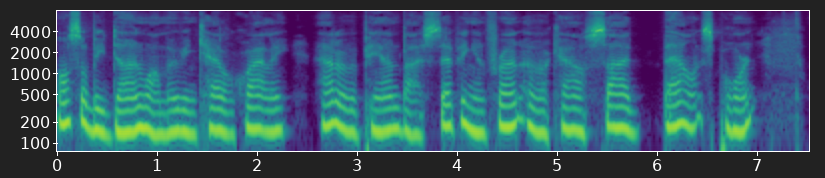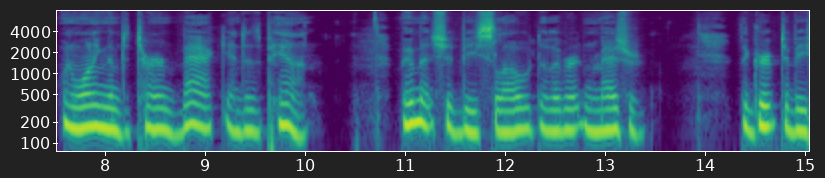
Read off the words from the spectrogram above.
also be done while moving cattle quietly out of a pen by stepping in front of a cow's side balance point when wanting them to turn back into the pen. Movement should be slow, deliberate, and measured. The group to be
